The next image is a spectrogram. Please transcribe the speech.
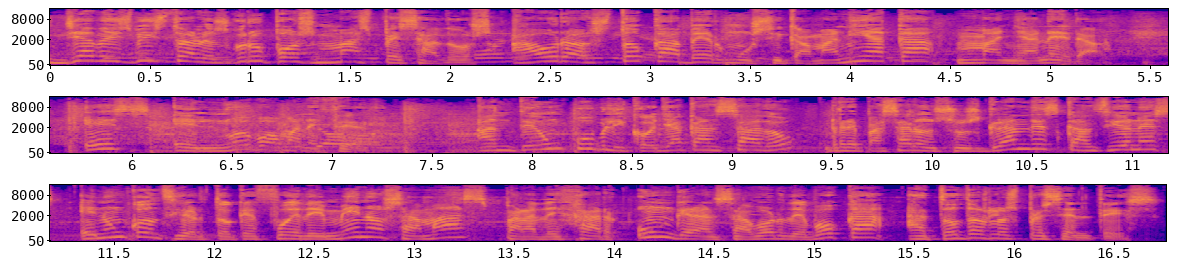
Ya habéis visto a los grupos más pesados. Ahora os toca ver música maníaca mañanera. Es el nuevo amanecer. Ante un público ya cansado, repasaron sus grandes canciones en un concierto que fue de menos a más para dejar un gran sabor de boca a todos los presentes.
